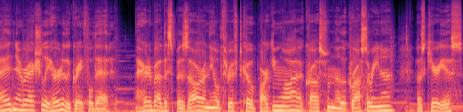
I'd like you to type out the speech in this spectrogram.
I had never actually heard of the Grateful Dead. I heard about this bazaar in the old Thrift Co. parking lot across from the lacrosse arena. I was curious.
